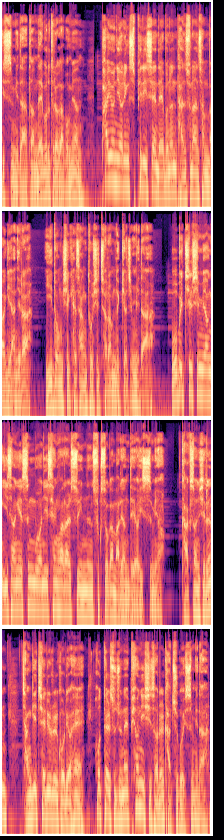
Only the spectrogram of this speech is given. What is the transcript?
있습니다. 더 내부로 들어가 보면 파이오니어링 스피릿의 내부는 단순한 선박이 아니라 이동식 해상 도시처럼 느껴집니다. 570명 이상의 승무원이 생활할 수 있는 숙소가 마련되어 있으며 각 선실은 장기 체류를 고려해 호텔 수준의 편의 시설을 갖추고 있습니다.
